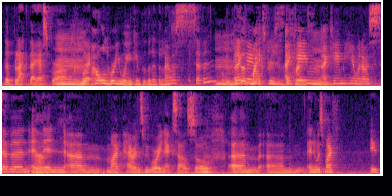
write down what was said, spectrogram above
the black diaspora mm. Well, how old were you when you came to the Netherlands? I was seven, because but I came, my experience is different. I different. came, mm. I came here when I was seven, and Yeah. then um, my parents we were in exile. So, um, um, and it was my, it.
